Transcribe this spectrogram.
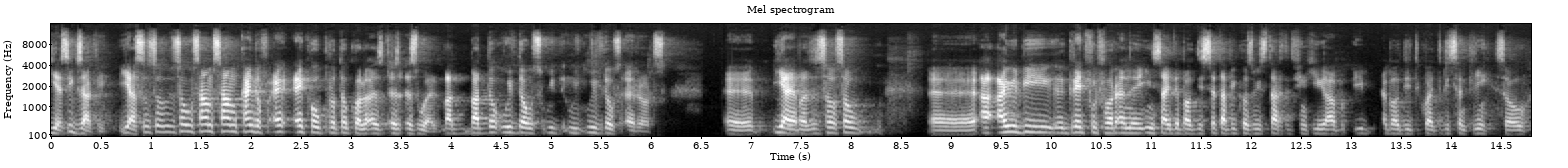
Yes, exactly. Yeah, so, so, so some, some kind of echo protocol as, as, as well, but, but with, those, with, with those errors. Uh, yeah, but so, so uh, I, will be grateful for any insight about this setup because we started thinking about it quite recently. So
